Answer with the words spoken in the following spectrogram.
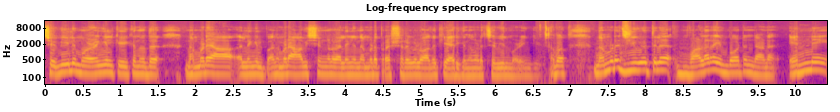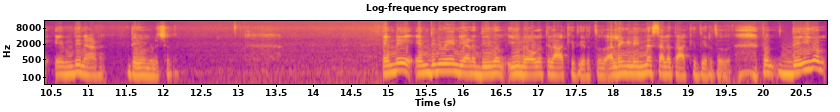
ചെവിയിൽ മുഴങ്ങിൽ കേൾക്കുന്നത് നമ്മുടെ ആ അല്ലെങ്കിൽ നമ്മുടെ ആവശ്യങ്ങളോ അല്ലെങ്കിൽ നമ്മുടെ പ്രഷറുകളോ അതൊക്കെയായിരിക്കും നമ്മുടെ ചെവിയിൽ മുഴങ്ങി അപ്പോൾ നമ്മുടെ ജീവിതത്തിൽ വളരെ ഇമ്പോർട്ടന്റ് ആണ് എന്നെ എന്തിനാണ് ദൈവം വിളിച്ചത്? എന്നെ എന്തിനു വേണ്ടിയാണ് ദൈവം ഈ ലോകത്തിലാക്കി തീർത്തത്? അല്ലെങ്കിൽ ഇന്ന സ്ഥലത്താക്കി തീർത്തത്? ഇപ്പം ദൈവം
